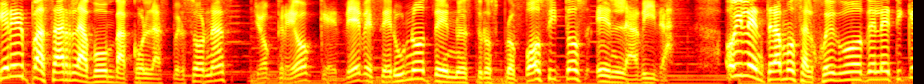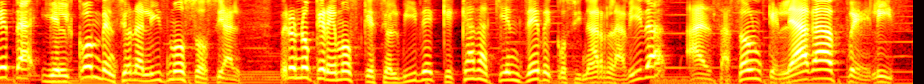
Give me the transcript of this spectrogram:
Querer pasar la bomba con las personas, yo creo que debe ser uno de nuestros propósitos en la vida. Hoy le entramos al juego de la etiqueta y el convencionalismo social, pero no queremos que se olvide que cada quien debe cocinar la vida al sazón que le haga feliz.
